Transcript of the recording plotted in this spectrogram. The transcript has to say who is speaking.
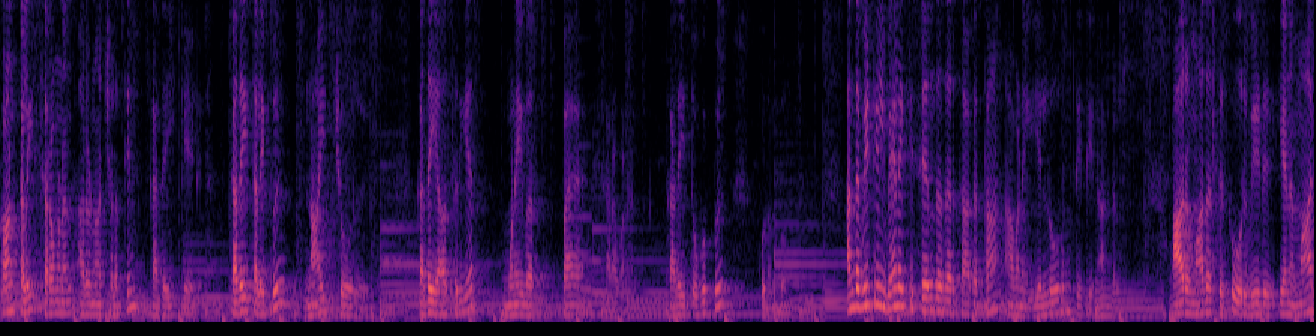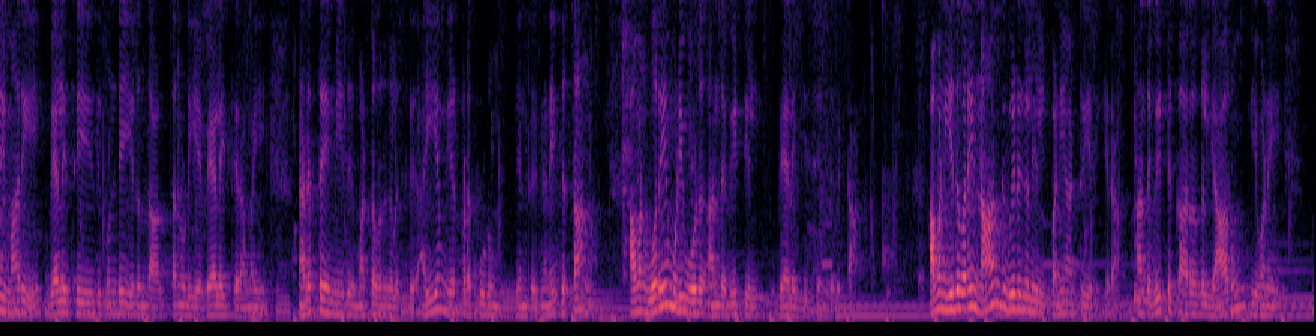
Speaker 1: கான்கலை சரவணன் அருணாச்சலத்தின் கதை கேளு. கதை தலைப்பு நாய்ச்சோறு. கதை ஆசிரியர் முனைவர் ப. சரவணன். கதை தொகுப்பு குடும்பம். அந்த வீட்டில் வேலைக்கு சேர்ந்ததற்காகத்தான் அவனை எல்லோரும் திட்டினார்கள். ஆறு மாதத்திற்கு ஒரு வீடு என மாறி மாறி வேலை செய்து கொண்டே இருந்தால் தன்னுடைய வேலை திறமை நடத்தை மீது மற்றவர்களுக்கு ஐயம் ஏற்படக்கூடும் என்று நினைத்துத்தான் அவன் ஒரே முடிவோடு அந்த வீட்டில் வேலைக்கு சேர்ந்து விட்டான். அவன் இதுவரை நான்கு வீடுகளில் பணியாற்றி இருக்கிறான் அந்த வீட்டுக்காரர்கள் யாரும் இவனை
